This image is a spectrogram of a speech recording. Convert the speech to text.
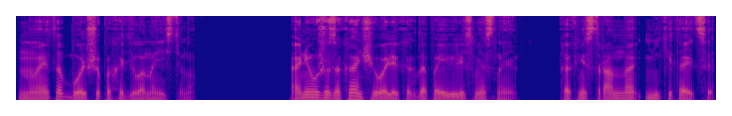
но это больше походило на истину. Они уже заканчивали, когда появились местные. Как ни странно, не китайцы.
